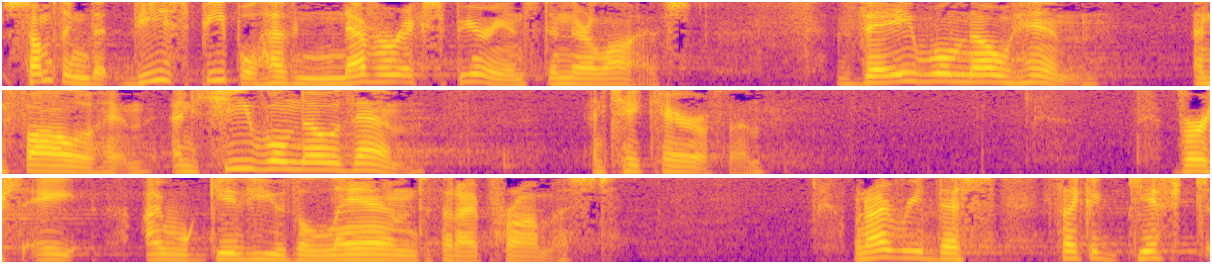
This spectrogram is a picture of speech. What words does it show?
something that these people have never experienced in their lives. They will know him and follow him, and he will know them and take care of them. Verse 8 I will give you the land that I promised. When I read this, it's like a gift.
